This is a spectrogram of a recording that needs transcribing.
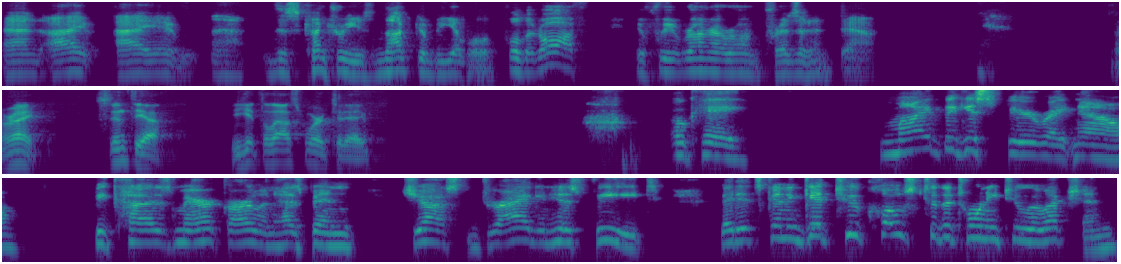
And I, I, uh, this country is not going to be able to pull it off if we run our own president down. All right. Cynthia, you get the last word today. Okay. My biggest fear right now, because Merrick Garland has been just dragging his feet, that it's going to get too close to the 22 election.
